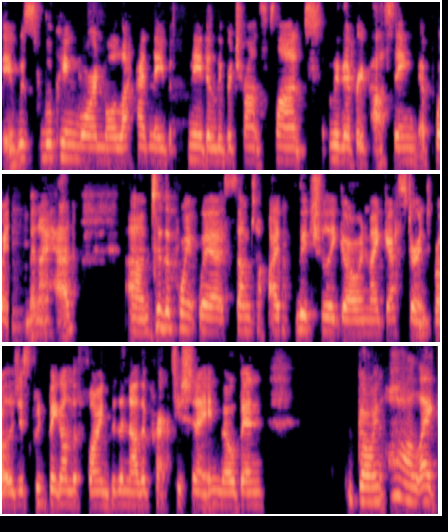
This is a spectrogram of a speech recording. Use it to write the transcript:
it was looking more and more like I'd need, need a liver transplant with every passing appointment I had um, to the point where sometimes I'd literally go and my gastroenterologist would be on the phone with another practitioner in Melbourne going, oh, like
